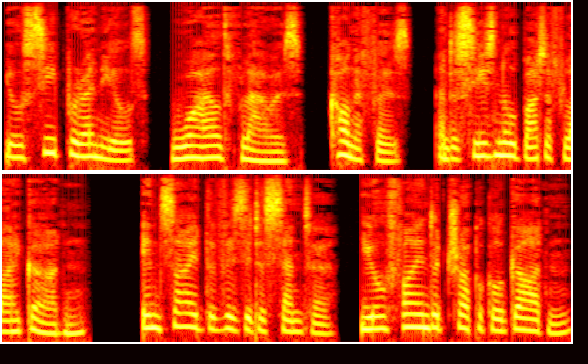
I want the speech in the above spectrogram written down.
You'll see perennials, wildflowers, conifers, and a seasonal butterfly garden. Inside the visitor center, you'll find a tropical garden,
